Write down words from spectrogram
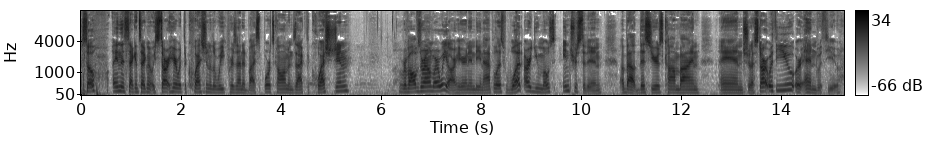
So, in the second segment, we start here with the question of the week presented by Sports Column. And Zach, the question revolves around where we are here in Indianapolis. What are you most interested in about this year's combine? And should I start with you or end with you?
